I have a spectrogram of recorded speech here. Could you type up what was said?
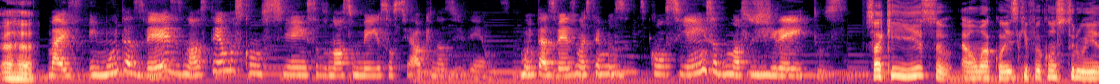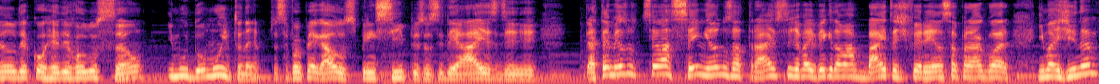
Uhum. Mas em muitas vezes nós temos consciência do nosso meio social que nós vivemos. Muitas vezes nós temos consciência dos nossos direitos. Só que isso é uma coisa que foi construída no decorrer da evolução e mudou muito, né? Se você for pegar os princípios, os ideais de até mesmo, sei lá, 100 anos atrás, você já vai ver que dá uma baita diferença para agora. Imagina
